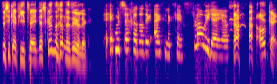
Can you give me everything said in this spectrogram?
Dus ik heb hier twee deskundigen natuurlijk. Ik moet zeggen dat ik eigenlijk geen flauw idee heb. Oké.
